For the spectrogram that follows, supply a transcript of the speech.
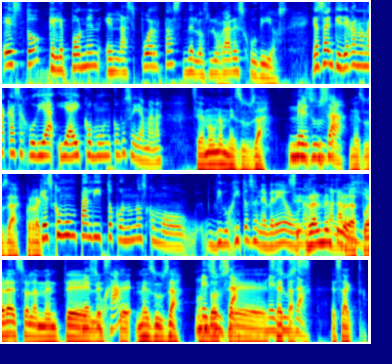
esto que le ponen en las puertas de los lugares judíos? Ya saben que llegan a una casa judía y hay como un, ¿cómo se llamará? Se llama una mezuzá. Mezuzá. Mezuzá, correcto. Que es como un palito con unos como dibujitos en hebreo. Sí, realmente lo de afuera es solamente el, ¿Mezuzá? este, mezuzá, con Mezuzá, 12 mezuzá. zetas. Exacto.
